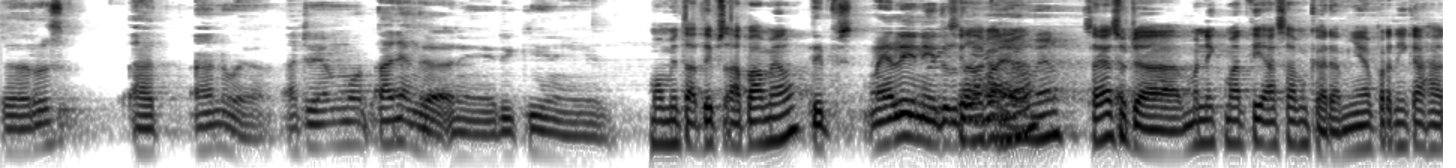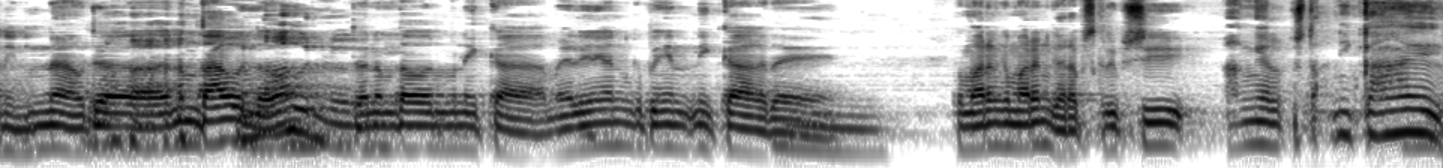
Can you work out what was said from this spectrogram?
Terus anu ya, ada yang mau tanya nggak nih Ricky nih? Mau minta tips apa Mel? Tips Meli nih terutama Silakan ya. Mel. Saya sudah menikmati asam garamnya pernikahan ini. Nah udah enam tahun loh, udah enam tahun menikah. Meli kan kepingin nikah katanya. Kemarin-kemarin garap skripsi, Angel, Ustaz nikah.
